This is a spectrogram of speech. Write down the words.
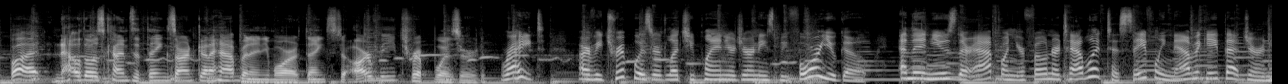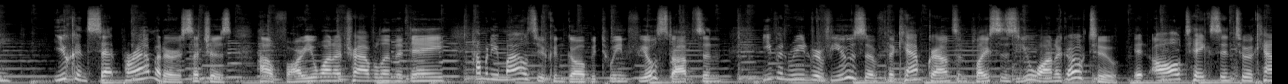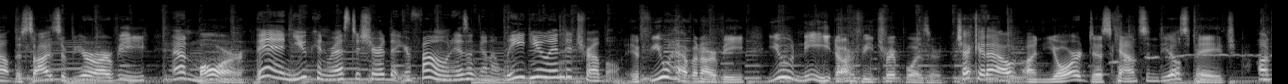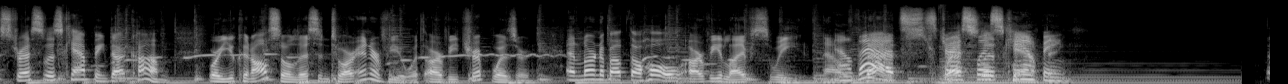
But now those kinds of things aren't going to happen anymore thanks to RV Trip Wizard. Right. RV Trip Wizard lets you plan your journeys before you go and then use their app on your phone or tablet to safely navigate that journey. You can set parameters such as how far you want to travel in a day, how many miles you can go between fuel stops, and even read reviews of the campgrounds and places you want to go to. It all takes into account the size of your RV and more. Then you can rest assured that your phone isn't going to lead you into trouble. If you have an RV, you need RV Trip Wizard. Check it out on your discounts and deals page on stresslesscamping.com, where you can also listen to our interview with RV Trip Wizard and learn about the whole RV life suite. Now, Now that's stressless camping.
